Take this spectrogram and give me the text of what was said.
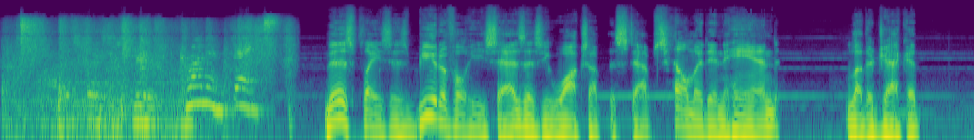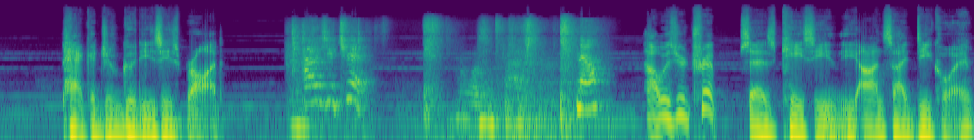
This place is beautiful. Come on in, thanks. This place is beautiful, he says as he walks up the steps, helmet in hand, leather jacket, package of goodies he's brought. How was your trip? No? How was your trip? Says Casey, the on-site decoy,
